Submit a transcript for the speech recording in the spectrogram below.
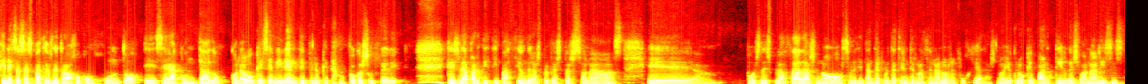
en estos espacios de trabajo conjunto eh, se haya contado con algo que es evidente, pero que tampoco sucede, que es la participación de las propias personas pues desplazadas ¿no? o solicitantes de protección internacional o refugiadas. ¿no? Yo creo que partir de su análisis,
